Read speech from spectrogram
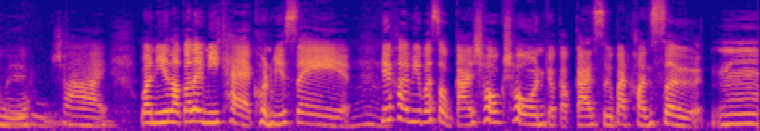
ดูไม่ได้ดูใช่ วันนี้เราก็เลยมีแขกคนพิเศษ ที่เคยมีประสบการณ์โชคโชนเกี่ยวกับการซื้อบัตรคอนเสิร์ตอืม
